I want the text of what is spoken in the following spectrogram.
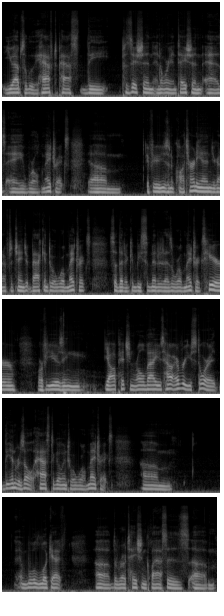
you absolutely have to pass the position and orientation as a world matrix. Um, if you're using a quaternion, you're going to have to change it back into a world matrix so that it can be submitted as a world matrix here. Or if you're using yaw, pitch, and roll values, however you store it, the end result has to go into a world matrix. Um, and we'll look at uh, the rotation classes um,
